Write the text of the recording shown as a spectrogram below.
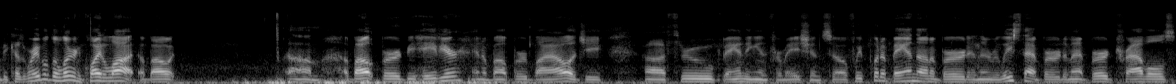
because we're able to learn quite a lot about um, about bird behavior and about bird biology uh, through banding information. So if we put a band on a bird and then release that bird and that bird travels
